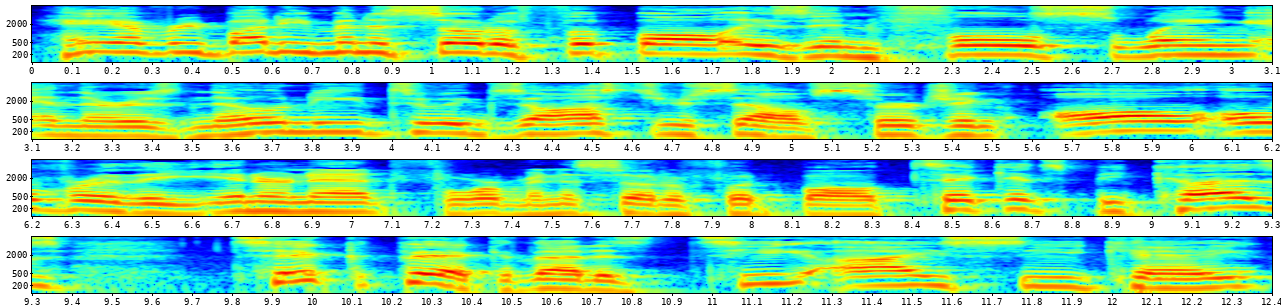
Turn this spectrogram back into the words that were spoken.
Hey everybody, Minnesota football is in full swing, and there is no need to exhaust yourself searching all over the internet for Minnesota football tickets because TickPick, that is T I C K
